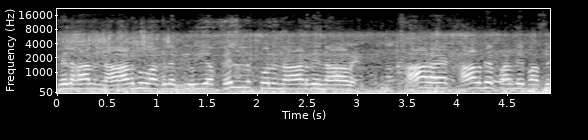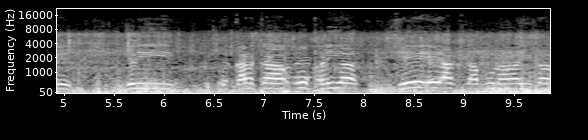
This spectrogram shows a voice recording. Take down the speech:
ਫਿਲਹਾਲ ਨਾੜ ਨੂੰ ਅੱਗ ਲੱਗੀ ਹੋਈ ਆ, ਬਿਲਕੁਲ ਨਾੜ ਦੇ ਨਾਲ। ਖਾਲ ਹੈ, ਖਾਲ ਦੇ ਪਰਲੇ ਪਾਸੇ ਜਿਹੜੀ ਕਣਕ ਆ, ਉਹ ਖੜੀ ਆ। ਜੇ ਇਹ ਅੱਗ ਕਾਬੂ ਨਾ ਆਈ ਤਾਂ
